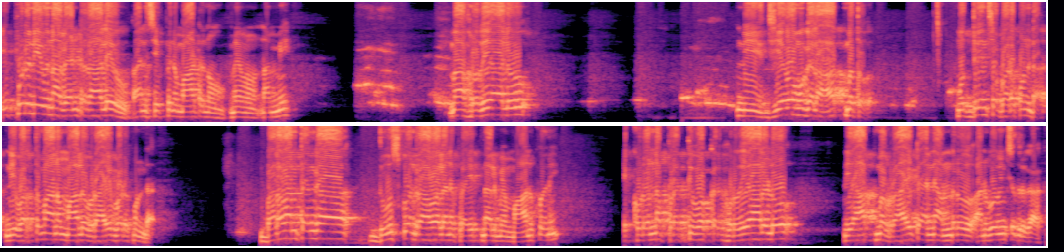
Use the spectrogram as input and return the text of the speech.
ఇప్పుడు నీవు నా వెంట రాలేవు అని చెప్పిన మాటను మేము నమ్మి మా హృదయాలు నీ జీవము గల ఆత్మతో ముద్రించబడకుండా నీ వర్తమానం మాలో వ్రాయబడకుండా బలవంతంగా దూసుకొని రావాలనే ప్రయత్నాలు మేము మానుకొని ఇక్కడున్న ప్రతి ఒక్కరి హృదయాలలో నీ ఆత్మ వ్రాయటాన్ని అందరూ అనుభవించదురుగాక.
